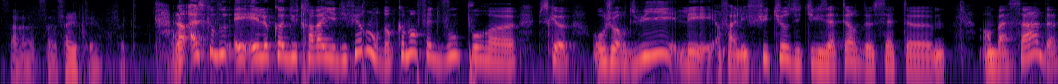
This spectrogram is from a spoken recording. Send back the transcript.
ça, ça, ça a été en fait. Alors, est-ce que vous et, et le code du travail est différent? Donc, comment faites-vous pour euh, puisque aujourd'hui, les enfin les futurs utilisateurs de cette euh, ambassade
